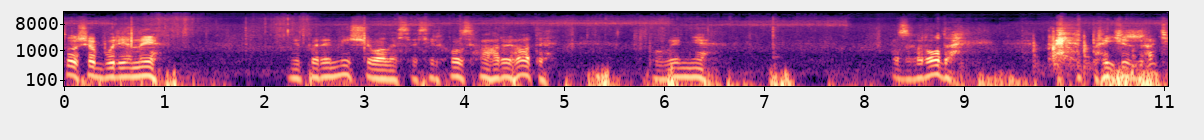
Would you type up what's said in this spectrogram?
Того, щоб бур'яни не переміщувалися, сільхозагрегати повинні з приїжджати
